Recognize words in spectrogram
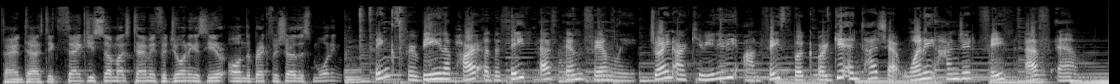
Fantastic. Thank you so much, Tammy, for joining us here on The Breakfast Show this morning. Thanks for being a part of the Faith FM family. Join our community on Facebook or get in touch at 1 800 Faith FM.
